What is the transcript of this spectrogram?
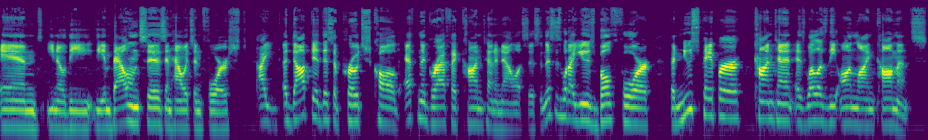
and you know the the imbalances and how it's enforced. I adopted this approach called ethnographic content analysis, and this is what I use both for the newspaper content as well as the online comments.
